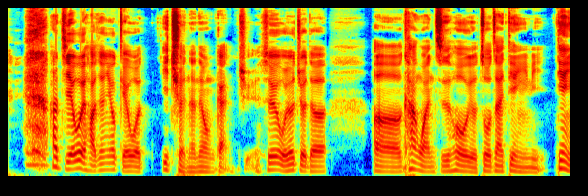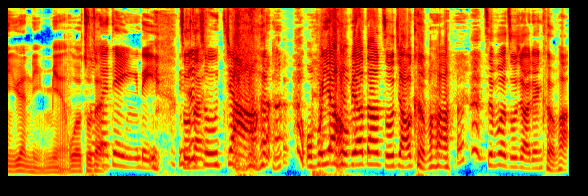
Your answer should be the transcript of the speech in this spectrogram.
它结尾好像又给我一拳的那种感觉，所以我就觉得，呃，看完之后有坐在电影里电影院里面，我有坐在，坐在电影里，你是主角，我不要，我不要当主角，可怕，这部的主角有点可怕。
